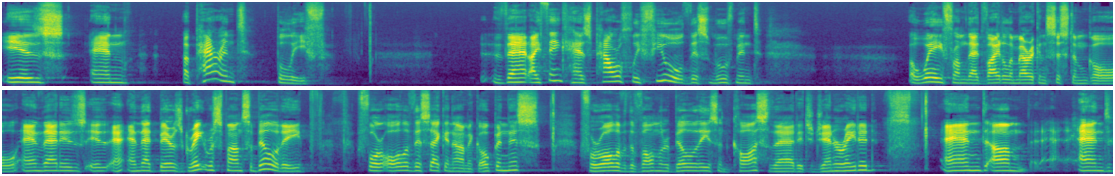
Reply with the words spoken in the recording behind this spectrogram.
is an apparent belief that I think has powerfully fueled this movement away from that vital American system goal, and that, is, is, and that bears great responsibility for all of this economic openness, for all of the vulnerabilities and costs that it's generated, and, um, and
